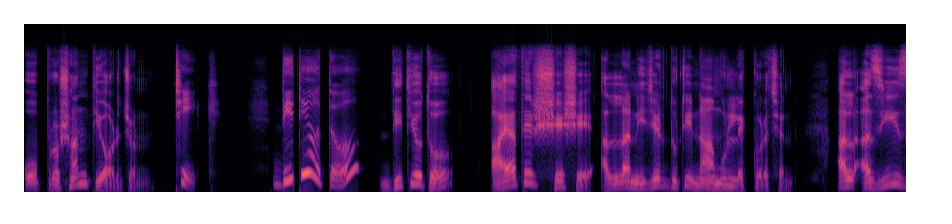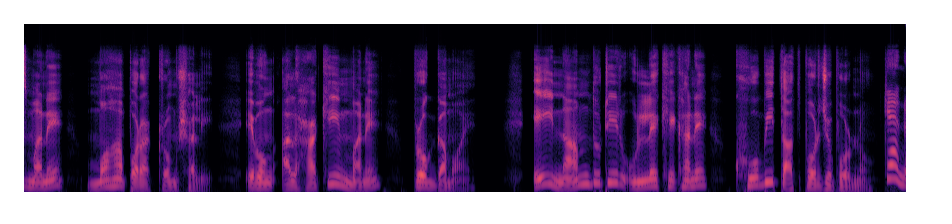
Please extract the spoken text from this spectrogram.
ও প্রশান্তি অর্জন। ঠিক। দ্বিতীয়ত দ্বিতীয়ত আয়াতের শেষে আল্লাহ নিজের দুটি নাম উল্লেখ করেছেন। আল আজিজ মানে মহাপরাক্রমশালী এবং আল হাকিম মানে প্রজ্ঞাময়। এই নাম দুটির উল্লেখ এখানে খুবই তাৎপর্যপূর্ণ। কেন?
